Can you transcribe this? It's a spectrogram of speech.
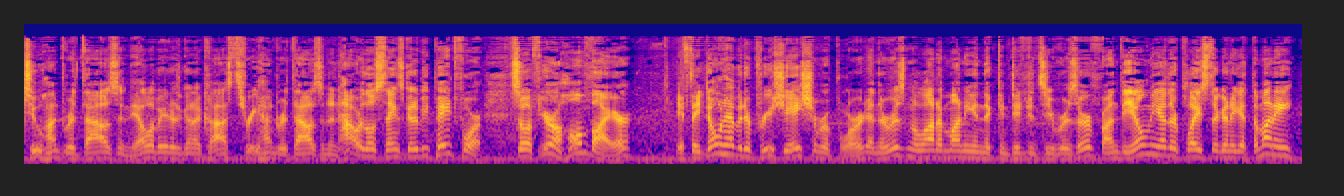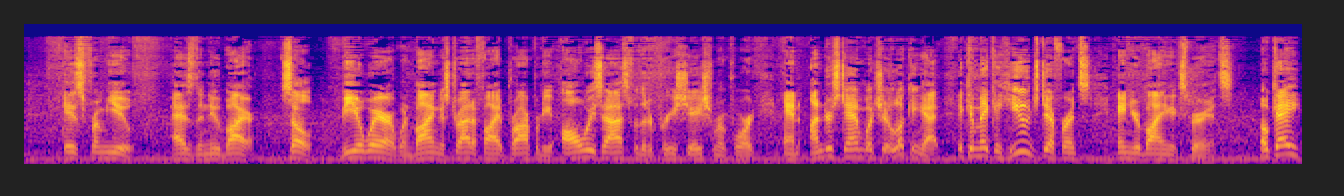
200,000, the elevator is going to cost 300,000 and how are those things going to be paid for? So if you're a home buyer, if they don't have a depreciation report and there isn't a lot of money in the contingency reserve fund, the only other place they're going to get the money is from you as the new buyer. So be aware when buying a stratified property, always ask for the depreciation report and understand what you're looking at. It can make a huge difference in your buying experience. Okay?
